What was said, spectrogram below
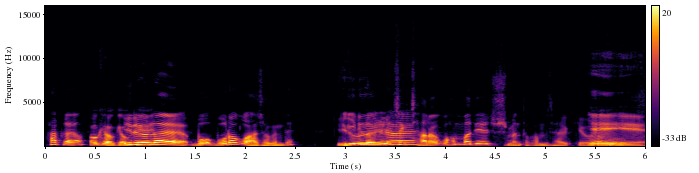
할까요? 오케이 오케이. 오케이. 일요일 날 뭐 뭐라고 하죠 근데? 일요일 날 일요일 날- 일찍 자라고 한마디 해주시면 더 감사할게요. 예, 예.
